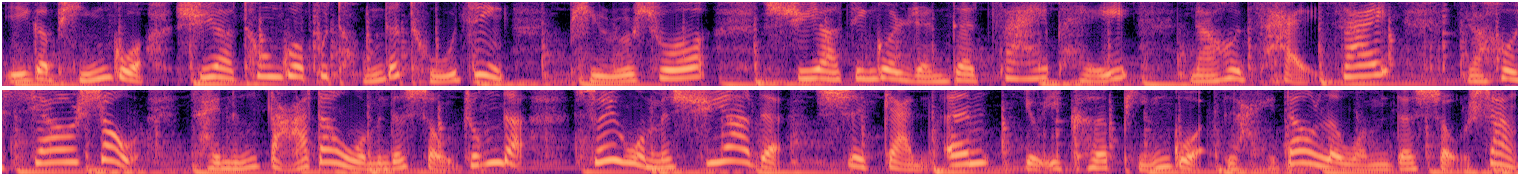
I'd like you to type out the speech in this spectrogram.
一个苹果需要通过不同的途径，比如说需要经过人的栽培，然后采摘，然后销售，才能达到我们的手中的。所以，我们需要的是感恩，有一颗苹果来到了我们的手上。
